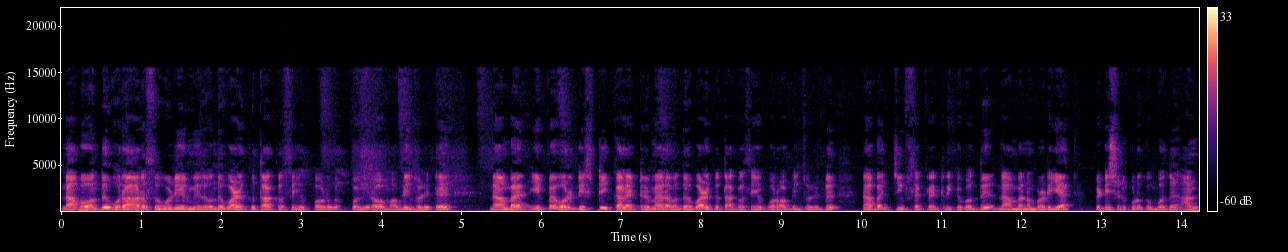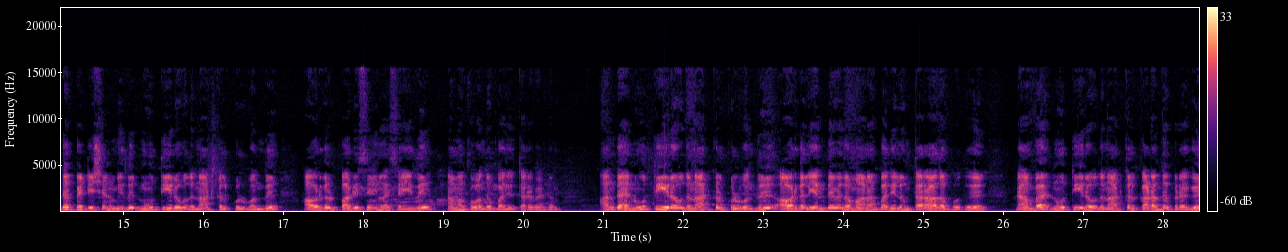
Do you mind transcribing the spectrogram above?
நாம் வந்து ஒரு அரசு ஊழியர் மீது வந்து வழக்கு தாக்கல் செய்ய போகிறோம் அப்படின்னு சொல்லிட்டு நாம் இப்போ ஒரு டிஸ்ட்ரிக்ட் கலெக்டர் மேலே வந்து வழக்கு தாக்கல் செய்ய போகிறோம் அப்படின்னு சொல்லிட்டு நாம் சீஃப் செக்ரட்டரிக்கு வந்து நாம் நம்மளுடைய பெட்டிஷன் கொடுக்கும்போது அந்த பெட்டிஷன் மீது நூற்றி இருபது நாட்களுக்குள் வந்து அவர்கள் பரிசீலனை செய்து நமக்கு வந்து பதில் தர வேண்டும். அந்த நூற்றி இருபது நாட்களுக்குள் வந்து அவர்கள் எந்த விதமான பதிலும் தராத போது நாம் நூற்றி இருபது நாட்கள் கடந்த பிறகு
